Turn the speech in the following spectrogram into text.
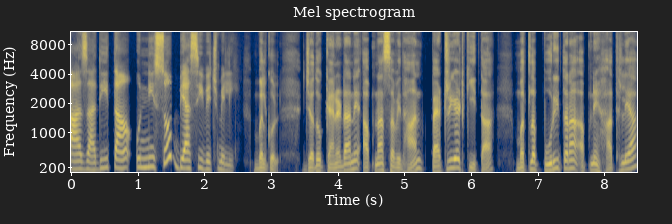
ਆਜ਼ਾਦੀ ਤਾਂ 1982 ਵਿੱਚ ਮਿਲੀ। ਬਿਲਕੁਲ। ਜਦੋਂ ਕੈਨੇਡਾ ਨੇ ਆਪਣਾ ਸੰਵਿਧਾਨ ਪੈਟਰੀਅਟ ਕੀਤਾ ਮਤਲਬ ਪੂਰੀ ਤਰ੍ਹਾਂ ਆਪਣੇ ਹੱਥ ਲਿਆ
